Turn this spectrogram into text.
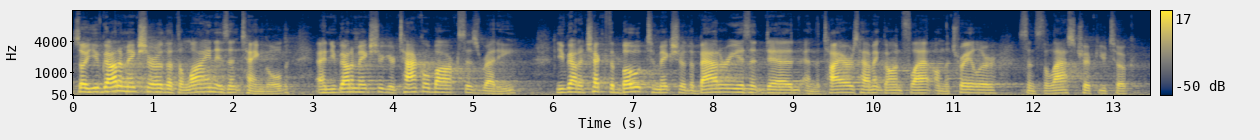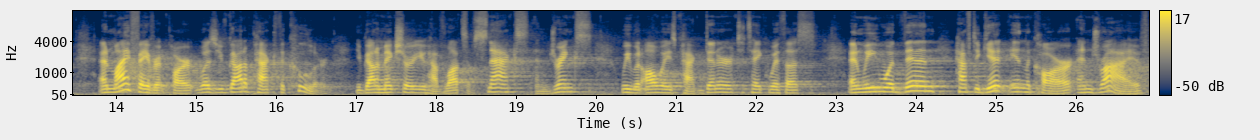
So you've got to make sure that the line isn't tangled, and you've got to make sure your tackle box is ready. You've got to check the boat to make sure the battery isn't dead and the tires haven't gone flat on the trailer since the last trip you took. And my favorite part was you've got to pack the cooler You've got to make sure you have lots of snacks and drinks. We would always pack dinner to take with us. And we would then have to get in the car and drive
